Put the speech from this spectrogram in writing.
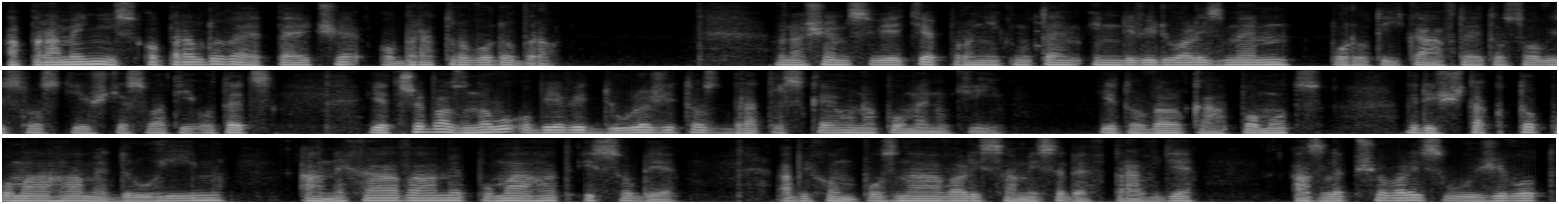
a pramení z opravdové péče o bratrovo dobro. V našem světě proniknutém individualismem, podotýká v této souvislosti ještě svatý otec, je třeba znovu objevit důležitost bratrského napomenutí. Je to velká pomoc, když takto pomáháme druhým a necháváme pomáhat i sobě, abychom poznávali sami sebe v pravdě a zlepšovali svůj život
